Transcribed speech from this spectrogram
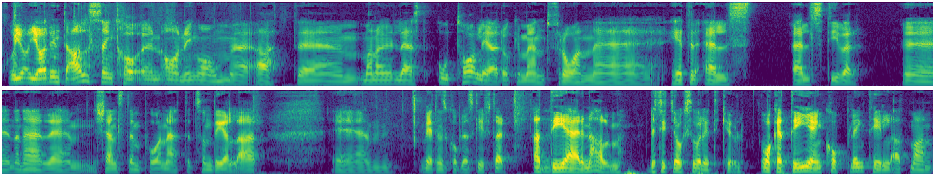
Och jag, jag, hade inte alls en, en aning om eh, att eh, man har ju läst otaliga dokument från, eh, heter Elstiver? Eh, den här eh, tjänsten på nätet som delar vetenskapliga skrifter. Att mm. det är en alm. Det tyckte jag också var lite kul. Och att det är en koppling till att man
